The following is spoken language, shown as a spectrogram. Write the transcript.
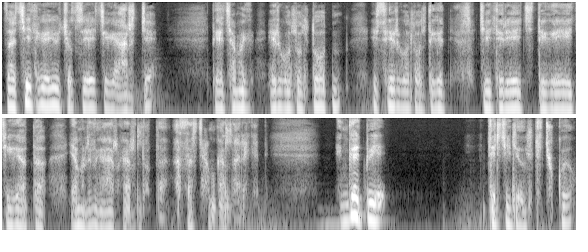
За чи тэгээ юу ч утсан ээжийг харжээ. Тэгээ чамайг хэрэг бол дуудана. Эс хэрэг бол тэгээд чи тэр ээж тэгээ ээжийг одоо ямар нэгэн аргаар л одоо асарч хамгаалаарэ гэд. Ингээд би тэр жилийн үлдчихгүй юу?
